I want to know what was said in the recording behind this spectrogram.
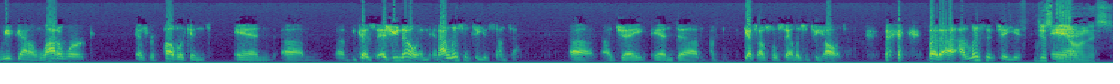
we've got a lot of work as Republicans. And um, uh, because, as you know, and, and I listen to you sometimes, uh, uh, Jay, and uh, I guess I was supposed to say I listen to you all the time. but uh, I listen to you. Just be and- honest.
